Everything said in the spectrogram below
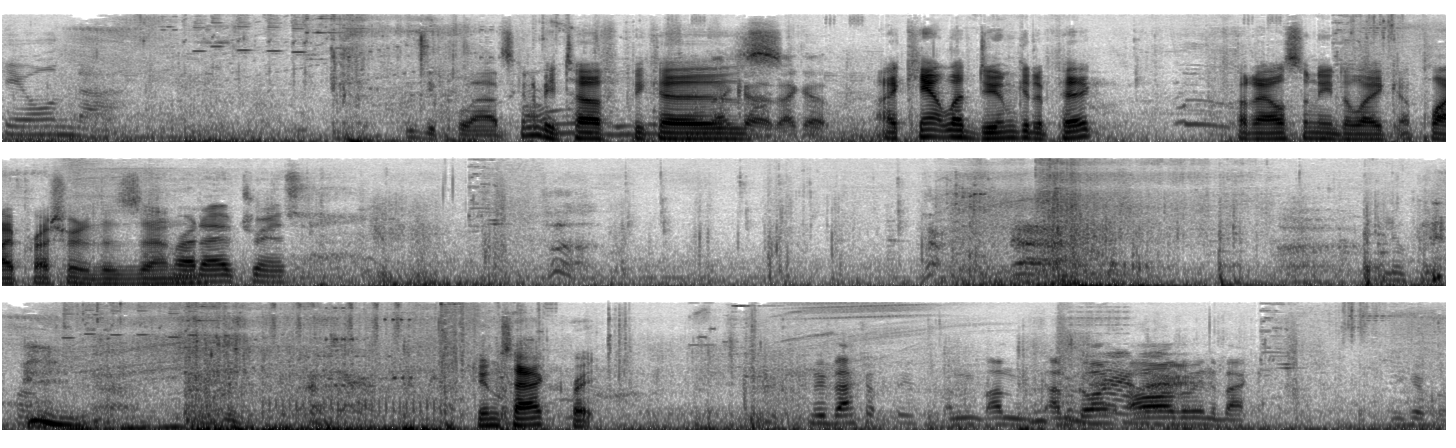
¿Qué onda? Easy collab. It's gonna be tough Back up, because back up. I can't let Doom get a pick, but I also need to like apply pressure to the Zen. Alright, I have trans. Doom's hack, right? Move back up, please. I'm, I'm, I'm going all the way in the back. Be careful.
